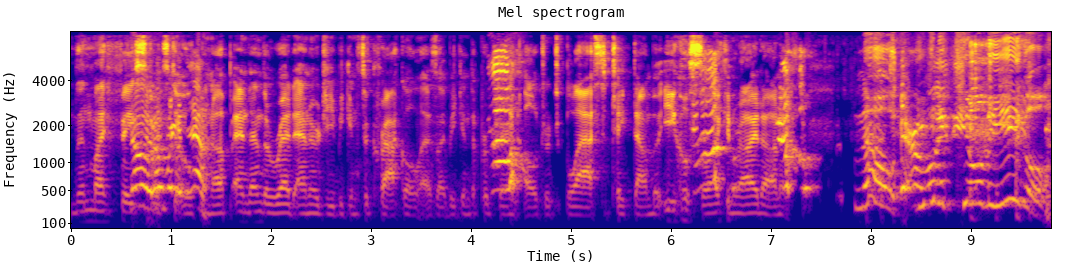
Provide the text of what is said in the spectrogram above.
then my face No, starts to don't bring it open down. up, and then the red energy begins to crackle as I begin to prepare an Eldritch Blast to take down the eagle so I can ride on it. No, you're gonna kill the eagle.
